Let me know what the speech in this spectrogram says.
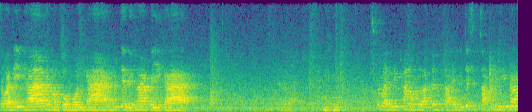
สวัสดีค่ะเป็นนองโกมลค่ะอายุ 75 ปีค่ะ สวัสดีค่ะวรักกันสายอายุ73ปีค่ะ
